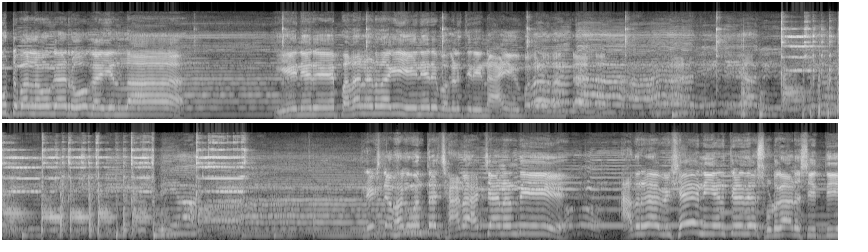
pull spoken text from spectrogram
ಊಟ ಬಲ್ಲ ಮಗ ರೋಗ ಇಲ್ಲ. ಏನೇರೇ ಪದ ನಡೆದಾಗ ಏನೇರೇ ಬಗಳ್ತೀರಿ ನಾಯಿ ಬಗಳದಂಗ. ಭಗವಂತ ಛಾಡ ಹಚ್ಚಾನಂದಿ. ಅದರ ವಿಷಯ ನೀ ಏನು ತಿಳಿದೆ? ಸುಡುಗಾಡಿಸಿದ್ದಿ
